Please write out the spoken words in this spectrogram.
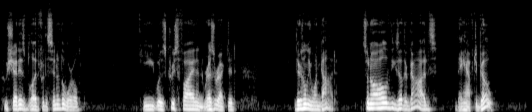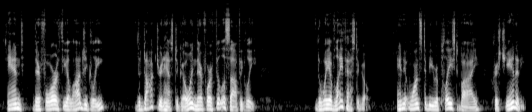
who shed his blood for the sin of the world. He was crucified and resurrected. There's only one God. So now all of these other gods, they have to go. And therefore, theologically, the doctrine has to go, and therefore, philosophically, the way of life has to go. And it wants to be replaced by Christianity.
